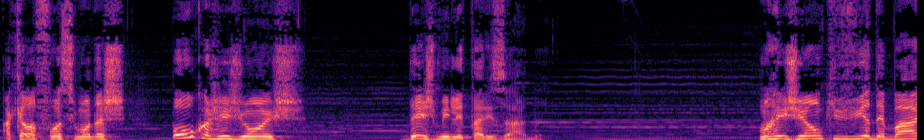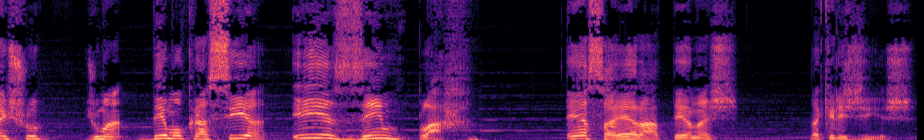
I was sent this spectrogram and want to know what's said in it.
aquela fosse uma das poucas regiões desmilitarizada. Uma região que vivia debaixo de uma democracia exemplar. Essa era Atenas daqueles dias.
